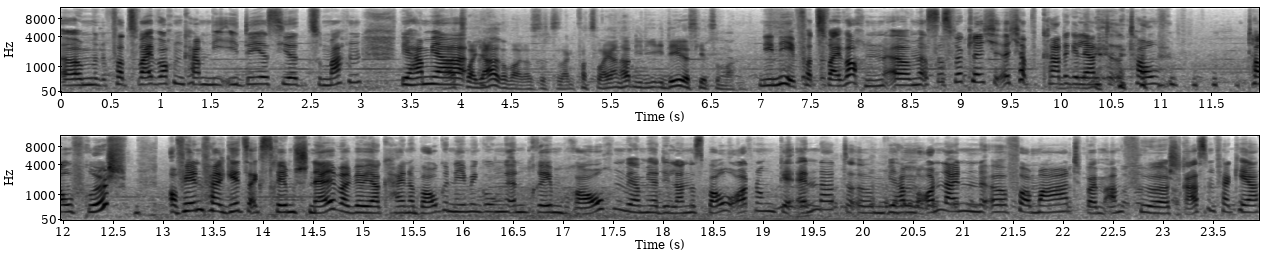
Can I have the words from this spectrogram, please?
Ähm, vor zwei Wochen kam die Idee, es hier zu machen. Wir haben ja... ja zwei Jahre war das sozusagen. Vor zwei Jahren hatten die die Idee, das hier zu machen. Nee, nee, vor zwei Wochen. Ähm, es ist wirklich, ich habe gerade gelernt, Tau... taufrisch. Auf jeden Fall geht es extrem schnell, weil wir ja keine Baugenehmigungen in Bremen brauchen. Wir haben ja die Landesbauordnung geändert. Ähm, wir haben ein Online-Format beim Amt für Straßenverkehr.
